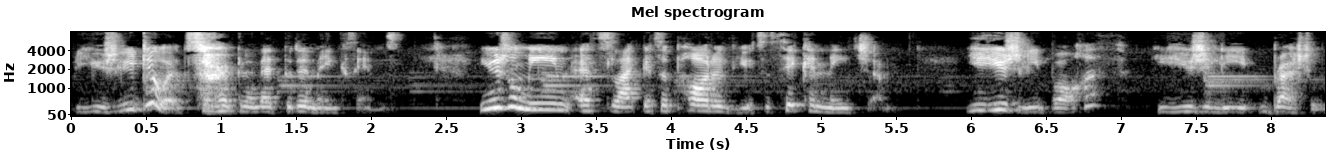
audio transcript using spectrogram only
usually do it. Sorry, that didn't make sense. Usual mean it's like it's a part of you, it's a second nature. You usually bath, you usually brush your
